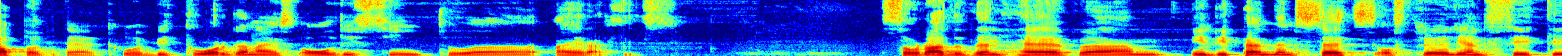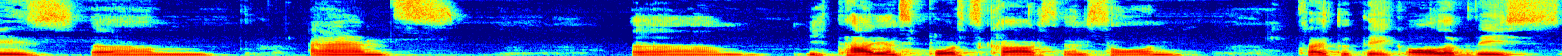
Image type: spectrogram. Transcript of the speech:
top of that would be to organize all this into uh, hierarchies. So rather than have um, independent sets, Australian cities, um, ants, um, Italian sports cars, and so on, try to take all of these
